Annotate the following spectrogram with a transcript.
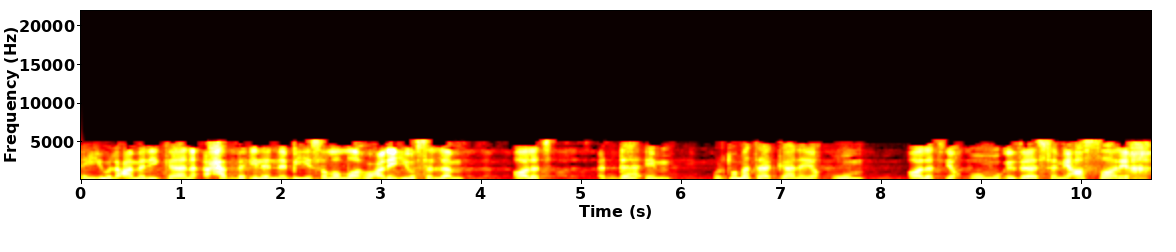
أي العمل كان أحب إلى النبي صلى الله عليه وسلم؟ قالت الدائم. قلت متى كان يقوم؟ قالت يقوم إذا سمع الصارخ.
